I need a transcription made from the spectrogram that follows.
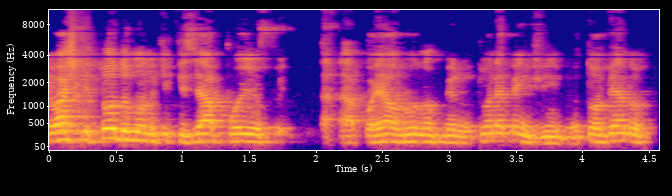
Eu acho que todo mundo que quiser apoio, apoiar o Lula no primeiro turno é bem-vindo. Eu estou vendo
